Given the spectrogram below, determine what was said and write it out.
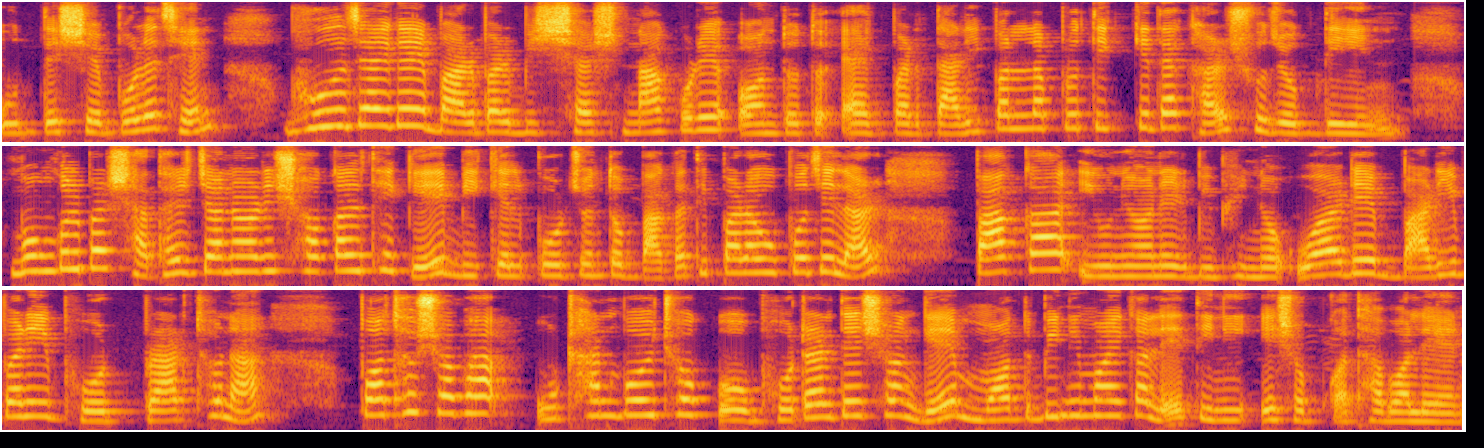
উদ্দেশ্যে বলেছেন, ভুল জায়গায় বারবার বিশ্বাস না করে অন্তত একবার দাঁড়িপাল্লা প্রতীককে দেখার সুযোগ দিন। মঙ্গলবার সাতাশ জানুয়ারি সকাল থেকে বিকেল পর্যন্ত বাগাতিপাড়া উপজেলার পাকা ইউনিয়নের বিভিন্ন ওয়ার্ডে বাড়ি বাড়ি ভোট প্রার্থনা, পথসভা, উঠান বৈঠক ও ভোটারদের সঙ্গে মত বিনিময়কালে তিনি এসব কথা বলেন।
